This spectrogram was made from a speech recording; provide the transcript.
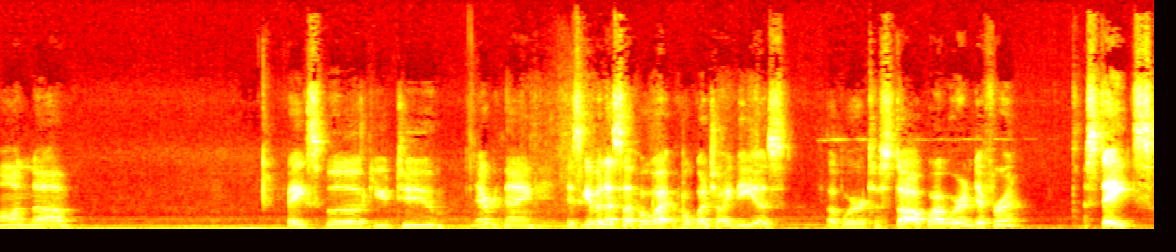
on uh, Facebook, YouTube, everything has given us a whole a whole bunch of ideas of where to stop while we're in different states.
